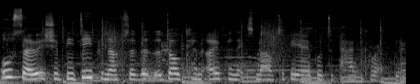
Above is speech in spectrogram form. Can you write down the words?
Also, it should be deep enough so that the dog can open its mouth to be able to pant correctly.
